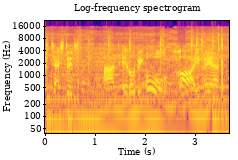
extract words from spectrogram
contested and it'll be all live here.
